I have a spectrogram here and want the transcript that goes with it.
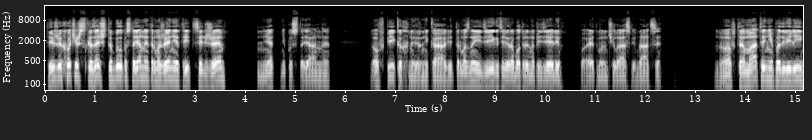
Ты же хочешь сказать, что было постоянное торможение 30G? Нет, не постоянное. Но в пиках наверняка, ведь тормозные двигатели работали на пределе, поэтому началась вибрация. Но автоматы не подвели,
